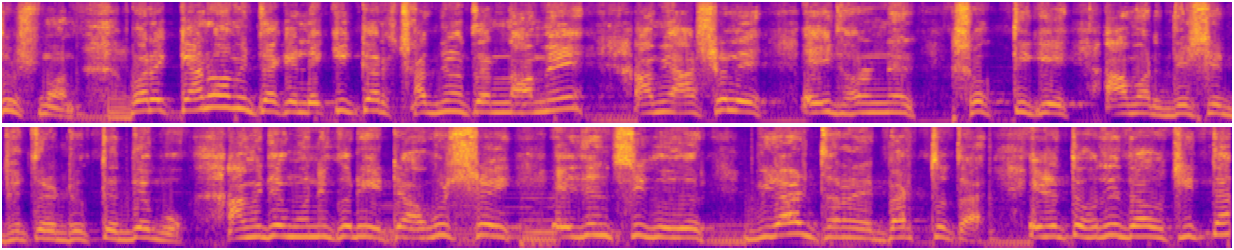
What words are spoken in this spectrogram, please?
দুশ্মন। বলে কেন আমি তাকে লেখিকার স্বাধীনতার নামে আমি আসলে এই ধরনের শক্তিকে আমার দেশের ভিতরে ঢুকতে দেব? আমি তো মনে করি এটা অবশ্যই এজেন্সিগুলোর বিরাট ধরনের ব্যর্থতা। এটা তো হতে দেওয়া উচিত না।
